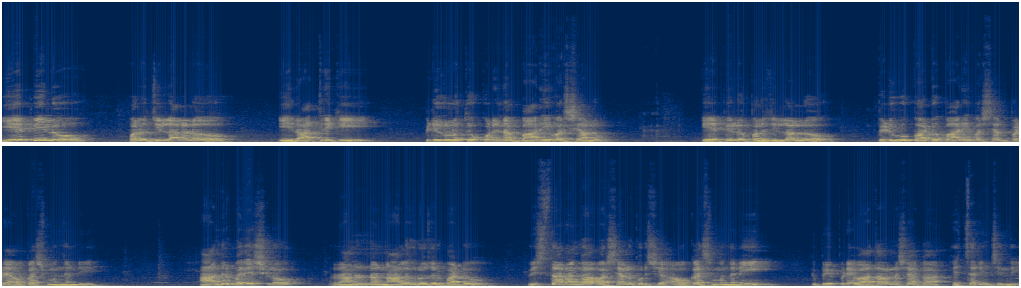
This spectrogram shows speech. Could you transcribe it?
ఏపీలో పలు జిల్లాలలో ఈ రాత్రికి పిడుగులతో కూడిన భారీ వర్షాలు. ఏపీలో పలు జిల్లాల్లో పిడుగుపాటు భారీ వర్షాలు పడే అవకాశం ఉందండి. ఆంధ్రప్రదేశ్లో రానున్న నాలుగు రోజుల పాటు విస్తారంగా వర్షాలు కురిసే అవకాశం ఉందని ఇప్పుడిప్పుడే వాతావరణ శాఖ హెచ్చరించింది.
